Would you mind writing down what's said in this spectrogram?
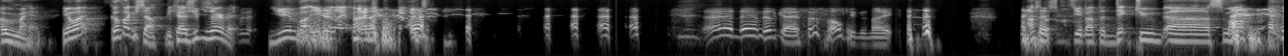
Over my head. You know what? Go fuck yourself because you deserve it. You didn't. You didn't like mine. Ah, damn, this guy is so salty tonight. I'm supposed to salty about the dick too uh, small. uh,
